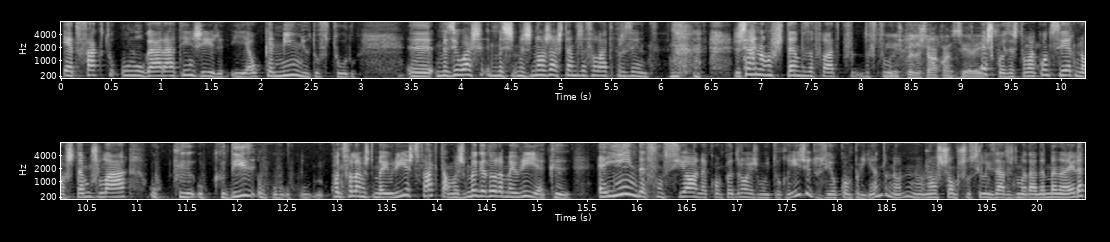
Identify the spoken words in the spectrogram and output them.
é de facto o lugar a atingir e é o caminho do futuro. Uh, mas eu acho, mas, mas nós já estamos a falar de presente. Já não estamos a falar de, de futuro. Sim, as coisas estão a acontecer. É as coisas estão a acontecer. Nós estamos lá. O que, o que diz, o, o, quando falamos de maiorias, de facto, há uma esmagadora maioria que ainda funciona com padrões muito rígidos, e eu compreendo, não, nós somos socializados de uma dada maneira,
